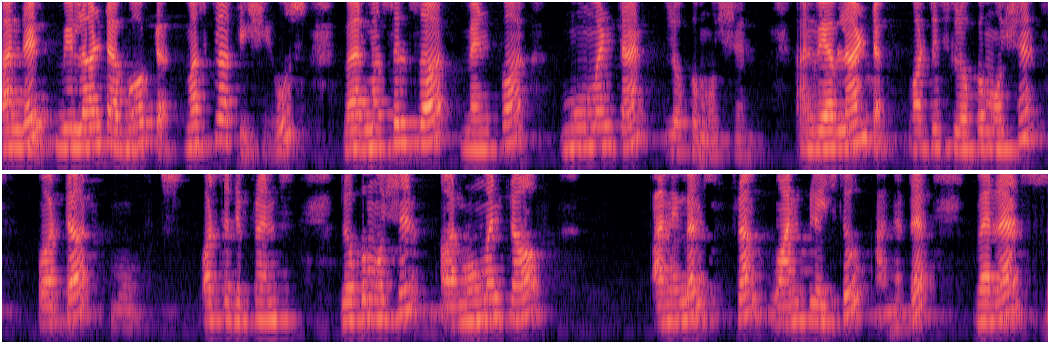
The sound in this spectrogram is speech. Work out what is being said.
And then we learnt about muscular tissues where muscles are meant for movement and locomotion. And we have learnt what is locomotion, what are movements. What's the difference? Locomotion or movement of animals from one place to another whereas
